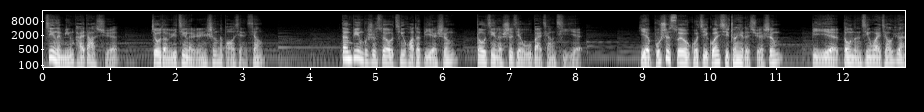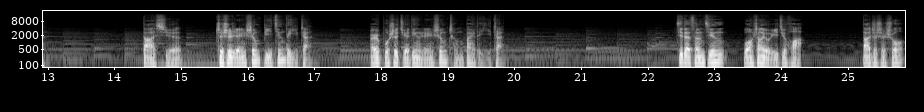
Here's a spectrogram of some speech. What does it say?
进了名牌大学，就等于进了人生的保险箱。但并不是所有清华的毕业生都进了世界五百强企业，也不是所有国际关系专业的学生毕业都能进外交院。大学，只是人生必经的一站，而不是决定人生成败的一站。记得曾经网上有一句话，大致是说，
